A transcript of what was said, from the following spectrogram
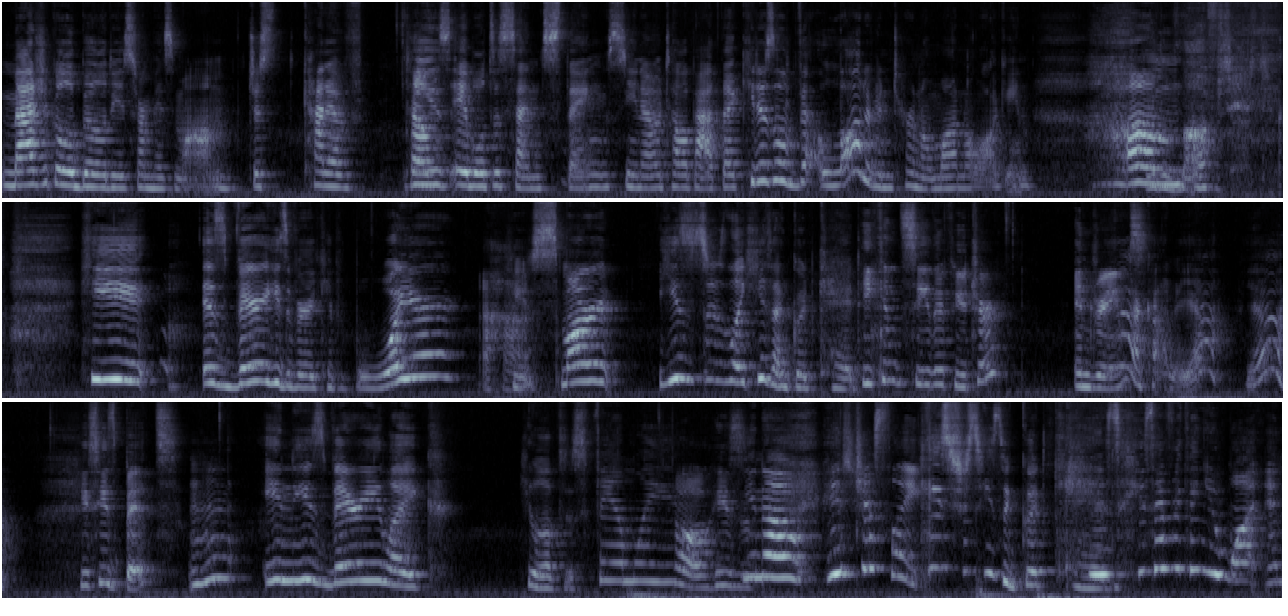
magical abilities from his mom. Just kind of he's able to sense things, you know, telepathic. He does a lot of internal monologuing. Um, loved it. he is very he's a very capable warrior. Uh-huh. He's smart. He's just like he's a good kid. He can see the future in dreams. yeah, kind of. Yeah, yeah. He sees bits. hmm And he's very like he loves his family. Oh, he's You know, he's just like he's just he's a good kid. he's he's everything you want in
